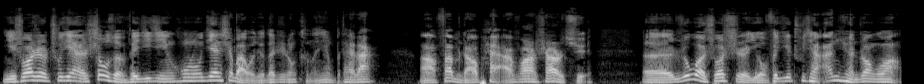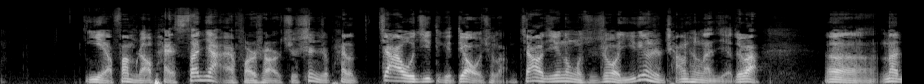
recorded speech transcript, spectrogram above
你说是出现受损飞机进行空中监视吧？我觉得这种可能性不太大啊，犯不着派 F 二十二去。呃，如果说是有飞机出现安全状况，也犯不着派三架 F 二十二去，甚至派了加油机给调过去了。加油机弄过去之后，一定是长城拦截，对吧？呃，那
